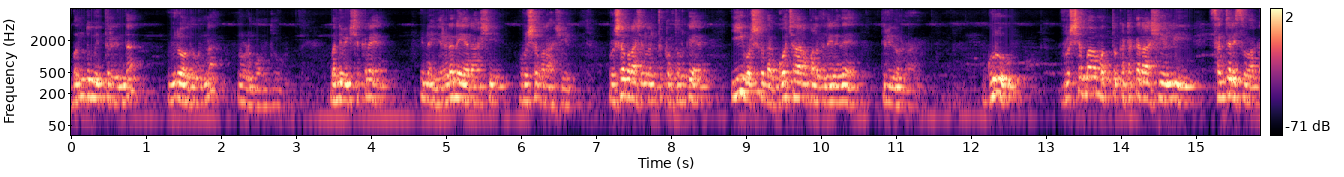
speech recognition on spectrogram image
ಬಂಧು ಮಿತ್ರರಿಂದ ವಿರೋಧವನ್ನು ನೋಡಬಹುದು. ಬನ್ನಿ ವೀಕ್ಷಕರೇ, ಇನ್ನು ಎರಡನೆಯ ರಾಶಿ ವೃಷಭ ರಾಶಿ. ವೃಷಭ ರಾಶಿಯಲ್ಲಿರ್ತಕ್ಕಂಥವ್ರಿಗೆ ಈ ವರ್ಷದ ಗೋಚಾರ ಫಲದಲ್ಲಿ ಏನಿದೆ ತಿಳಿಯೋಣ. ಗುರು ವೃಷಭ ಮತ್ತು ಕಟಕ ರಾಶಿಯಲ್ಲಿ ಸಂಚರಿಸುವಾಗ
